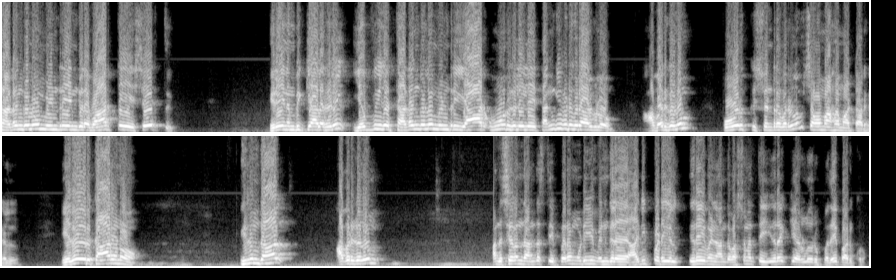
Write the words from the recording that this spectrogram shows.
தடங்களும் இன்று என்கிற வார்த்தையை சேர்த்து இறை நம்பிக்கையாளர்களில் எவ்வித தடங்களும் இன்றி யார் ஊர்களிலே தங்கி விடுகிறார்களோ அவர்களும் போருக்கு சென்றவர்களும் சமமாக மாட்டார்கள். ஏதோ ஒரு காரணம் இருந்தால் அவர்களும் அந்த சிறந்த அந்தஸ்தை பெற முடியும் என்கிற அடிப்படையில் இறைவன் அந்த வசனத்தை இறக்கி அருளிருப்பதை பார்க்கிறோம்.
